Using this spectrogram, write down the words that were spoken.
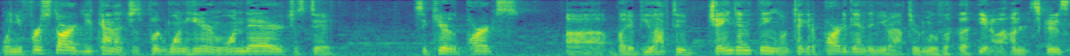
When you first start, you kind of just put one here and one there just to secure the parts. Uh, but if you have to change anything or take it apart again, then you don't have to remove, you know, 100 screws.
